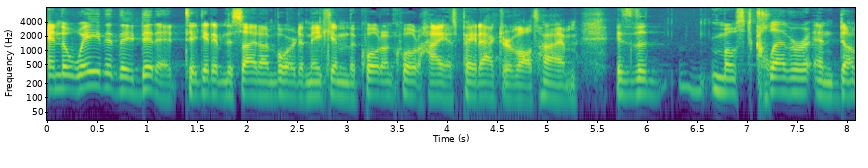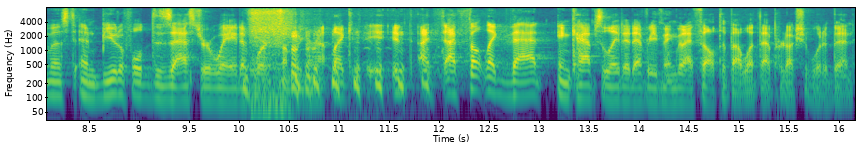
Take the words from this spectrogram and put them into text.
And the way that they did it to get him to sign on board to make him the quote unquote highest paid actor of all time is the most clever and dumbest and beautiful disaster way to work something around. Like, it, it, I, I felt like that encapsulated everything that I felt about what that production would have been.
